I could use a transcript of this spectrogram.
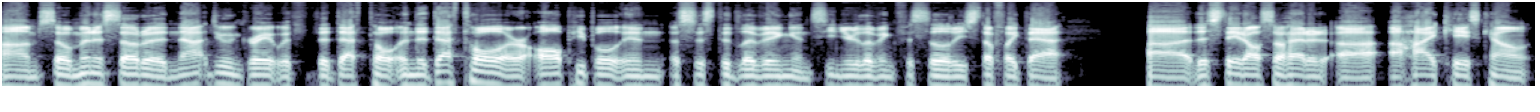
Um, so Minnesota not doing great with the death toll, and the death toll are all people in assisted living and senior living facilities, stuff like that. Uh, the state also had a, a, high case count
